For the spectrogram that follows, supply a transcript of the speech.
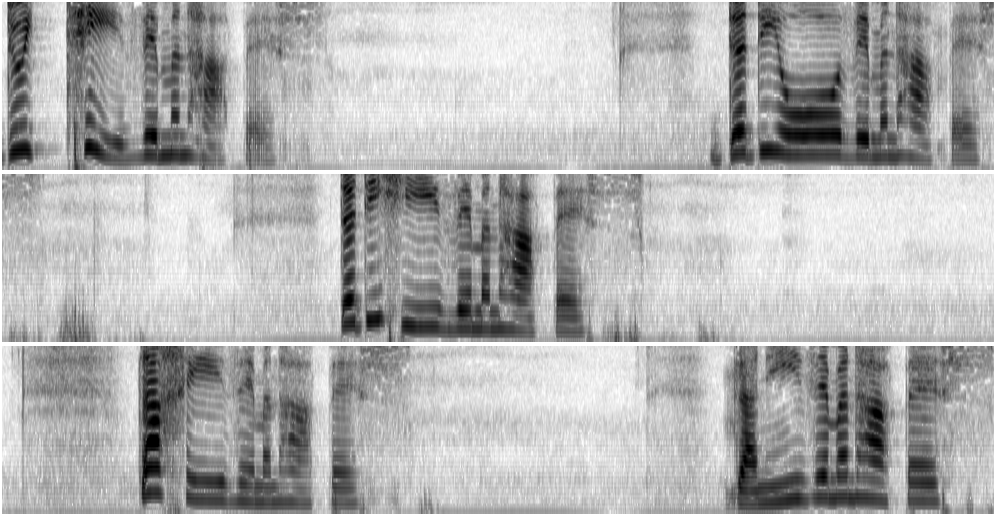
Dwi ti ddim yn hapus. Dydy o ddim yn hapus. Dydy hi ddim yn hapus. Da chi ddim yn hapus. Da ni ddim yn hapus.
